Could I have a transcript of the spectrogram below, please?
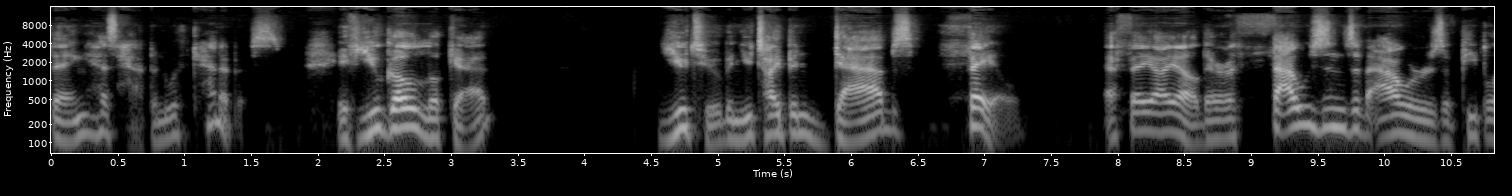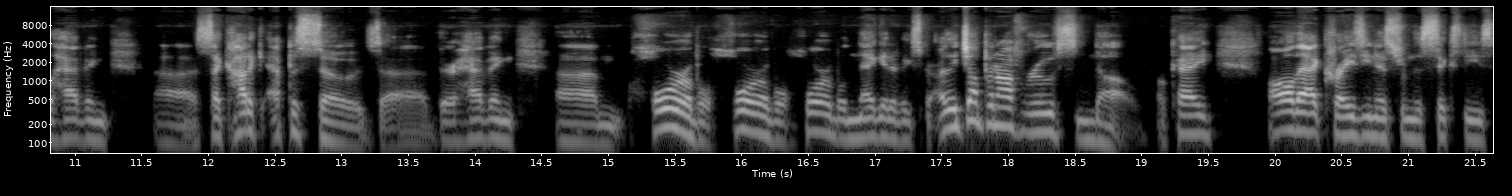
thing has happened with cannabis. If you go look at YouTube and you type in dabs fail, F A I L, there are thousands of hours of people having uh, psychotic episodes. Uh, they're having um, horrible, horrible, horrible negative experience. Are they jumping off roofs? No. Okay, all that craziness from the '60s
